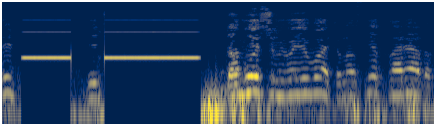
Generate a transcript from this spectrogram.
Ты Да больше воевать, у нас нет снарядов.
